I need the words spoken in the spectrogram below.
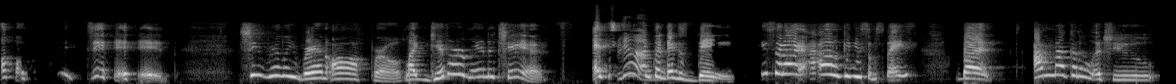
Oh, she did. She really ran off, bro. Like, give our man a chance. And Yeah. the next day, he said, I, I'll give you some space, but I'm not gonna let you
